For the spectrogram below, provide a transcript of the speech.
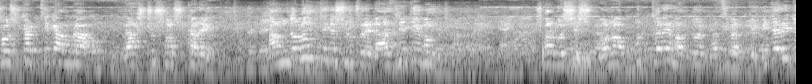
সংস্কার থেকে আমরা রাষ্ট্র সংস্কারে আন্দোলন থেকে শুরু করে রাজনীতি এবং সর্বশেষ গণ অভ্যুত্থানের মাধ্যমে ফাঁসিবাদকে বিতাড়িত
